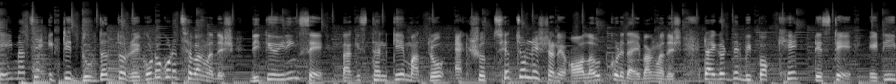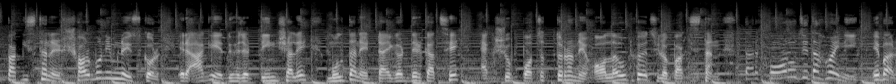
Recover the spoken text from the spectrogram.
এই ম্যাচে একটি দুর্দান্ত রেকর্ডও করেছে বাংলাদেশ। দ্বিতীয় ইনিংসে পাকিস্তানকে মাত্র একশো ছেচল্লিশ রানে অল আউট করে দেয় বাংলাদেশ। টাইগারদের বিপক্ষে টেস্টে এটি পাকিস্তানের সর্বনিম্ন স্কোর। এর আগে দুই হাজার তিন সালে মুলতানে টাইগারদের কাছে একশো পঁচাত্তর রানে অল আউট হয়েছিল পাকিস্তান। তারপরও জেতা হয়নি। এবার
